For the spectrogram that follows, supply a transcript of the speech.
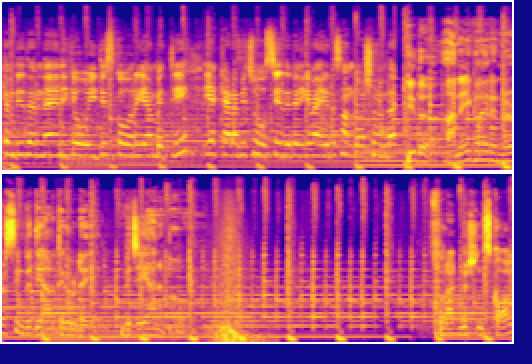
അറ്റംപ്റ്റിൽ തന്നെ എനിക്ക് ഒ ഇ ടി സ്കോർ ചെയ്യാൻ പറ്റി. ഈ അക്കാഡമി ചൂസ് ചെയ്തിട്ട് എനിക്ക് ഭയങ്കര സന്തോഷമുണ്ട്. ഇത് അനേകായിരം നഴ്സിംഗ് വിദ്യാർത്ഥികളുടെ വിജയാനുഭവം. For admissions call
